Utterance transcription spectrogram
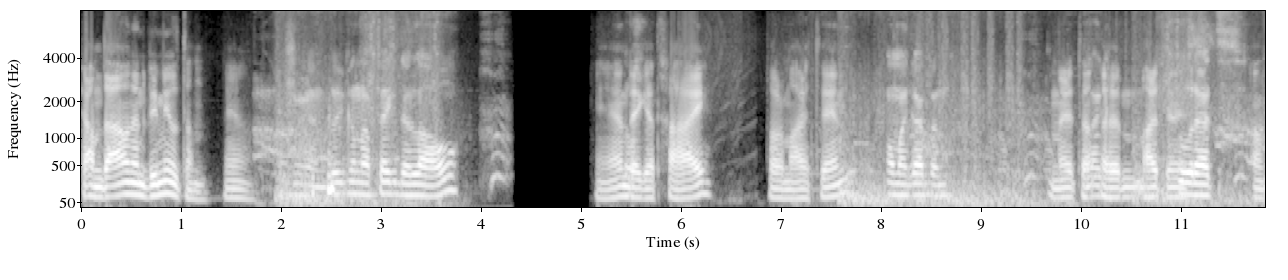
Come down and be Milton. Yeah. Yeah, they're gonna take the low. And they get high for Martin. Oh my god, then Milton, Like uh, Martin two is on,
